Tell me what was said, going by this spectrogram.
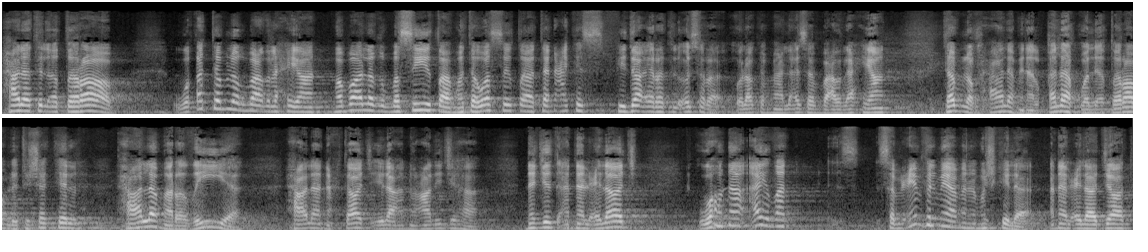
حالة الاضطراب. وقد تبلغ بعض الأحيان مبالغ بسيطة متوسطة تنعكس في دائرة الأسرة ولكن مع الأسف بعض الأحيان تبلغ حالة من القلق والاضطراب لتشكل حالة مرضية حالة نحتاج إلى أن نعالجها. نجد أن العلاج وهنا أيضا 70% من المشكلة. أن العلاجات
